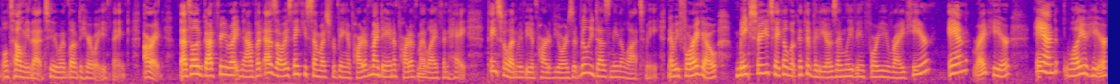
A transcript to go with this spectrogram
well, tell me that too. I'd love to hear what you think. All right, that's all I've got for you right now. But as always, thank you so much for being a part of my day and a part of my life. And hey, thanks for letting me be a part of yours. It really does mean a lot to me. Now, before I go, make sure you take a look at the videos I'm leaving for you right here and right here. And while you're here,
